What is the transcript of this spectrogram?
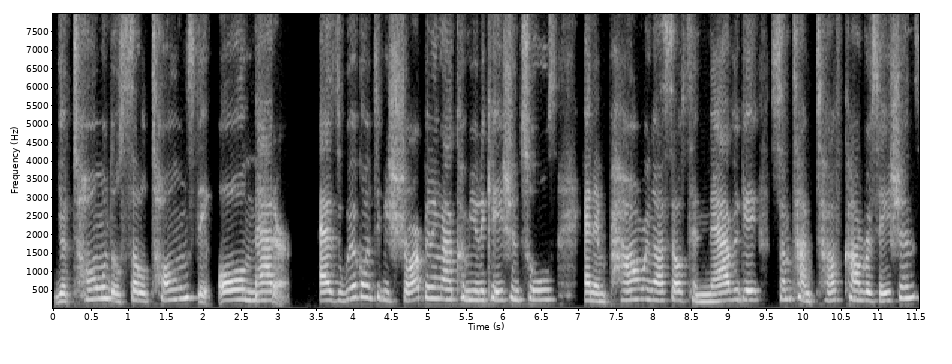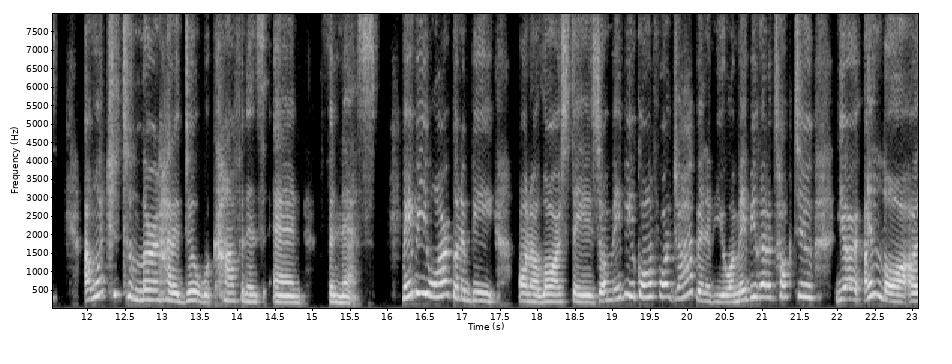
Your tone, those subtle tones, they all matter. As we're going to be sharpening our communication tools and empowering ourselves to navigate sometimes tough conversations, I want you to learn how to do it with confidence and finesse. Maybe you are going to be on a large stage, or maybe you're going for a job interview, or maybe you got to talk to your in law or,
